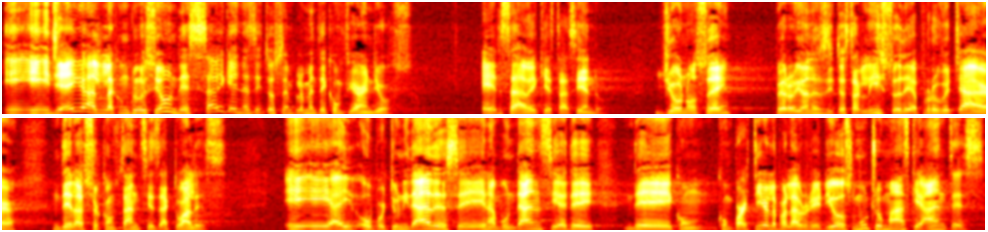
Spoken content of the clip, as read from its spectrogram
Y, llega a la conclusión de, ¿sabe que necesito simplemente confiar en Dios? Él sabe qué está haciendo. Yo no sé, pero yo necesito estar listo de aprovechar de las circunstancias actuales. Y hay oportunidades en abundancia de, de compartir la palabra de Dios mucho más que antes.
